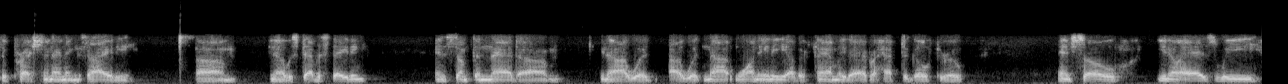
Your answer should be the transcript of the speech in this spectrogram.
depression and anxiety. Um, you know, it was devastating and something that um, you know I would I would not want any other family to ever have to go through. And so, you know, as we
